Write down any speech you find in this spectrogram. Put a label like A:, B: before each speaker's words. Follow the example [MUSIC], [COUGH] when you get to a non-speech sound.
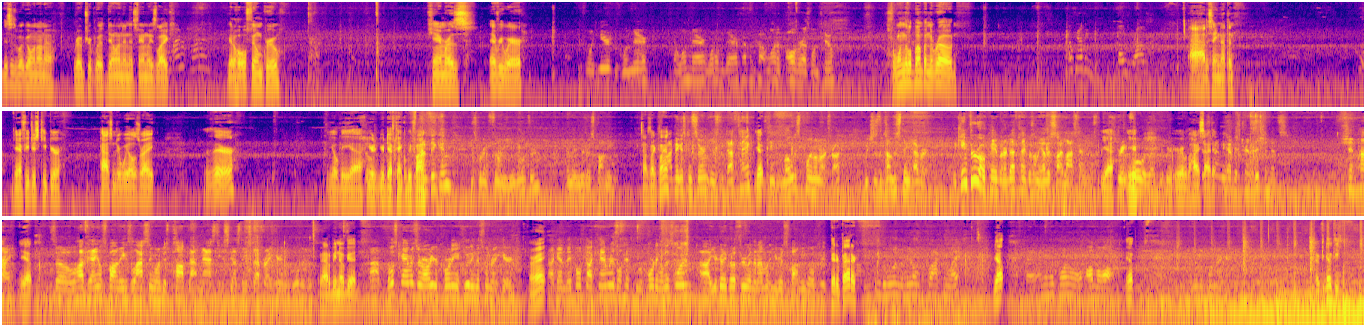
A: this is what going on a road trip with Dylan and his family is like.
B: I don't wanna.
A: You got a whole film crew, cameras everywhere.
C: There's one here, there's one there, got one there, one over there. Pepper's got one, and Oliver has one too.
A: For one little bump in the road.
B: Hopefully nothing goes wrong.
A: Ah, this ain't nothing. Yeah, if you just keep your passenger wheels right there, you'll be uh, your your DEF tank will be
C: fine. I'm thinking is we're gonna film you going through, and then you're gonna spot me.
A: Sounds like a plan.
C: My biggest concern is the DEF tank.
A: Yep.
C: The lowest point on our truck, which is the [LAUGHS] dumbest thing ever. We came through okay, but our DEF tank was on the other side last time. It was pretty
A: Yeah,
C: straightforward right through here.
A: You're able to high side it.
C: we have this transition that's shin high.
A: Yep.
C: So we'll have Daniel spot me because the last thing we want to do is pop that nasty, disgusting stuff right here in the wilderness.
A: That'll be no good.
C: Uh, those cameras are already recording, including this one right here.
A: All right.
C: Again, they've both got cameras. I'll hit the recording on this one. Uh, you're gonna go through, and then I'm gonna, you're gonna spot me going through.
A: Pitter patter.
C: You see the one in the middle with the flashing light,
A: Yep.
C: okay, and then there's one on the wall,
A: Yep.
C: and then there's one right here.
A: Okie dokie.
